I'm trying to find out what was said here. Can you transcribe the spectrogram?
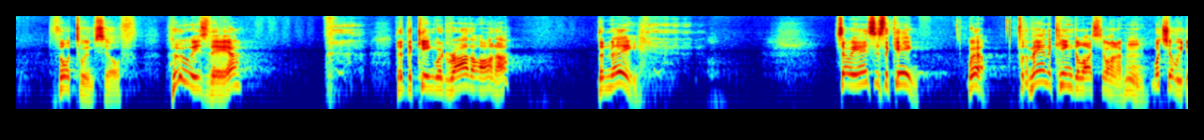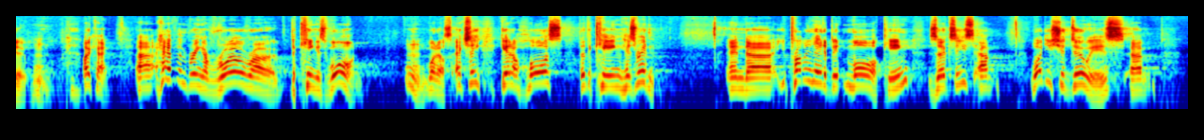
thought to himself, Who is there that the king would rather honour than me? so he answers the king, Well, for the man the king delights to honour, hmm, what shall we do? Hmm. Okay, uh, have them bring a royal robe the king has worn. Hmm, what else? Actually, get a horse that the king has ridden. And uh, you probably need a bit more, King Xerxes. Um, what you should do is um,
